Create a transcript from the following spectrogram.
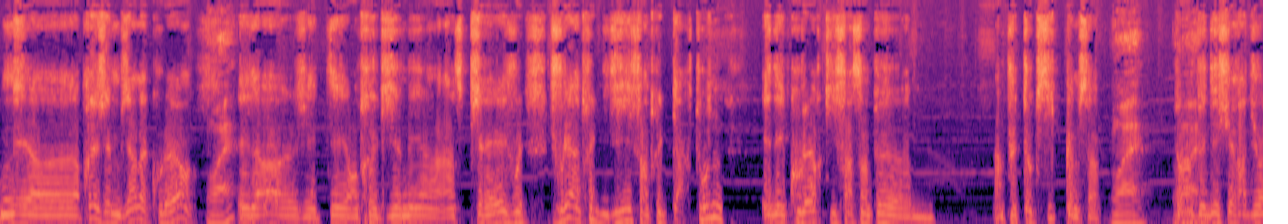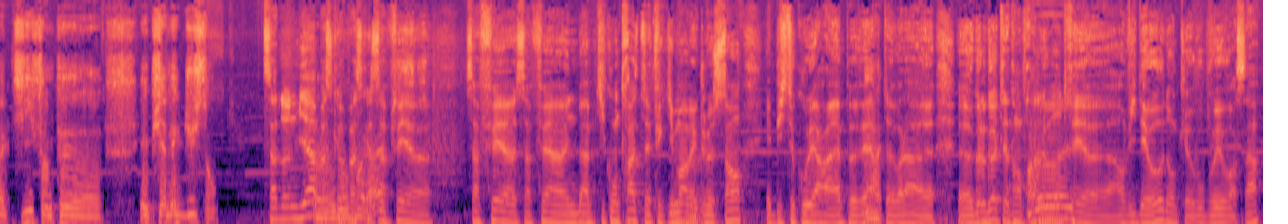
Mais euh, après, j'aime bien la couleur. Ouais. Et là, euh, j'ai été entre guillemets inspiré. Je voulais, je voulais un truc vif, un truc cartoon et des couleurs qui fassent un peu, euh, un peu toxique comme ça. Ouais. Ouais. Un peu déchets radioactifs, un peu, euh, et puis avec du sang. Ça donne bien parce que parce que ça fait ça fait ça fait un, un petit contraste effectivement avec le sang et puis cette couleur un peu verte. Voilà. euh, Golgot est en train de le Ouais, ouais. montrer euh, en vidéo, donc euh, vous pouvez voir ça.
